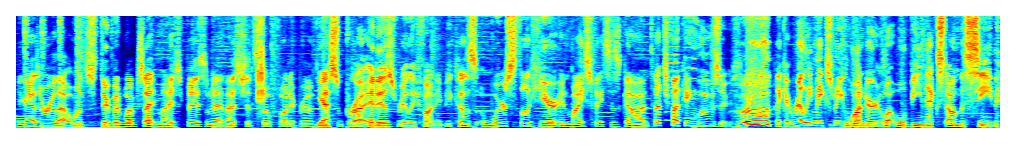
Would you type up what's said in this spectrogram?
You guys remember that one stupid website, MySpace? Man, that shit's so funny, bro. Yes, bruh, it is really funny because we're still here and MySpace is gone. Such fucking losers. like, it really makes me wonder what will be next on the scene.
